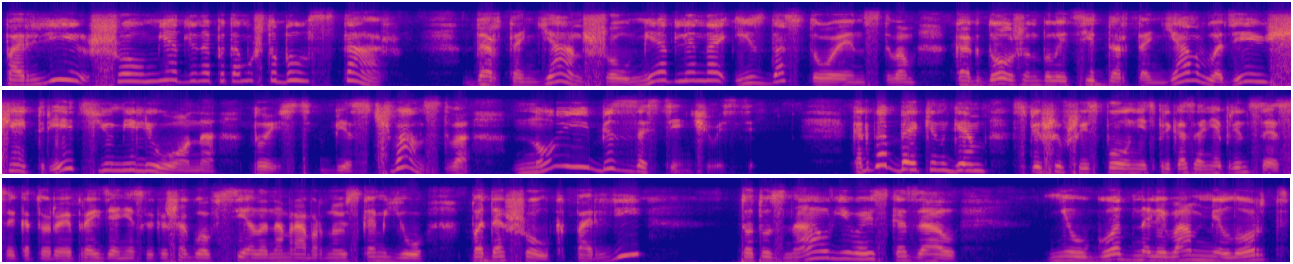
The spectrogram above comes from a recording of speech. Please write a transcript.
Парри шел медленно, потому что был стар. Д'Артаньян шел медленно и с достоинством, как должен был идти Д'Артаньян, владеющий третью миллиона, то есть без чванства, но и без застенчивости. Когда Бекингем, спешивший исполнить приказание принцессы, которая, пройдя несколько шагов, села на мраморную скамью, подошел к Парри, тот узнал его и сказал: "Не угодно ли вам, милорд,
